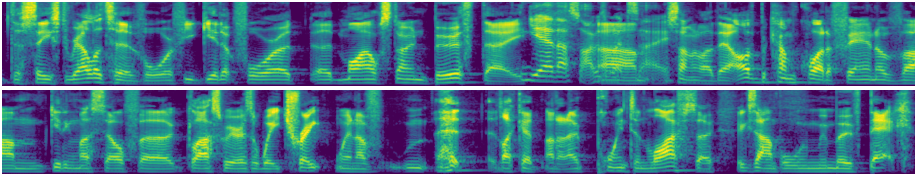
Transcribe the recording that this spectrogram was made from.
deceased relative, or if you get it for a, a milestone birthday. Yeah, that's what I was about to um, say. Something like that. I've become quite a fan of um, getting myself uh, glassware as a wee treat when I've hit like a I don't know point in life. So, example, when we moved back,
